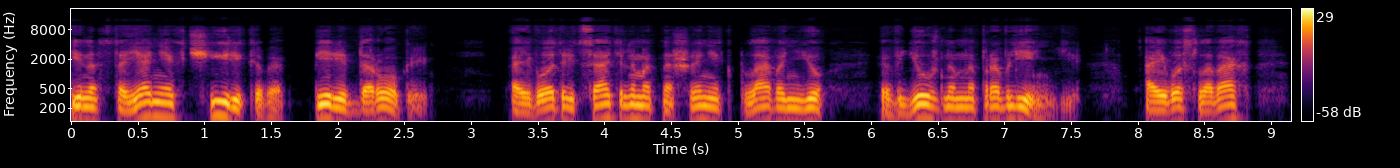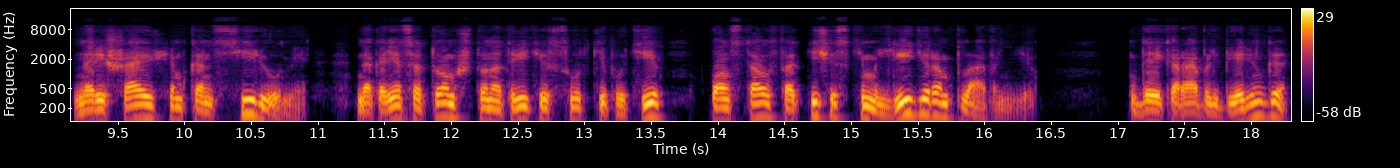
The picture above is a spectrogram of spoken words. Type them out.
и настояниях Чирикова перед дорогой, о его отрицательном отношении к плаванию в южном направлении, о его словах на решающем консилиуме, наконец о том, что на третьи сутки пути он стал фактическим лидером плавания. Да и корабль Беринга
